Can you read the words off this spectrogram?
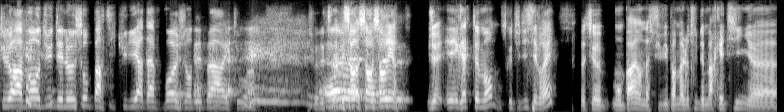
tu leur as vendu des leçons particulières d'approche dans des bars et tout. Hein. mais sans, rire. Exactement, ce que tu dis, c'est vrai. Parce que, bon, pareil, on a suivi pas mal de trucs de marketing. Euh,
